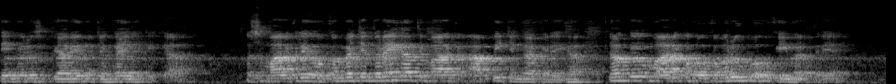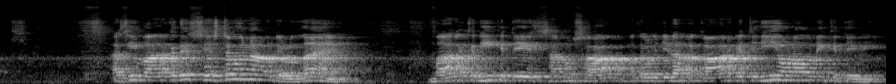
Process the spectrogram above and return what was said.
ਤੇ ਫਿਰ ਉਸ ਪਿਆਰੇ ਨੂੰ ਚੰਗਾ ਹੀ ਲੱਗੇਗਾ। ਉਸ ਮਾਲਕ ਦੇ ਹੁਕਮ ਵਿੱਚ ਤੁਰੇਗਾ ਤੇ ਮਾਲਕ ਆਪ ਹੀ ਚੰਗਾ ਕਰੇਗਾ, ਕਿਉਂਕਿ ਉਹ ਮਾਲਕ ਹੁਕਮ ਰੂਪ ਹੋ ਕੇ ਹੀ ਵਰਤ ਰਿਹਾ ਹੈ। ਅਸੀਂ ਮਾਲਕ ਦੇ ਸਿਸਟਮ ਨਾਲ ਜੁੜਨਾ ਹੈ। ਮਾਲਕ ਨਹੀਂ ਕਿਤੇ ਸਾਨੂੰ ਸਾਫ਼, ਮਤਲਬ ਜਿਹੜਾ ਆਕਾਰ ਵਿੱਚ ਨਹੀਂ ਆਉਣਾ ਉਹਨੇ ਕਿਤੇ ਵੀ।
